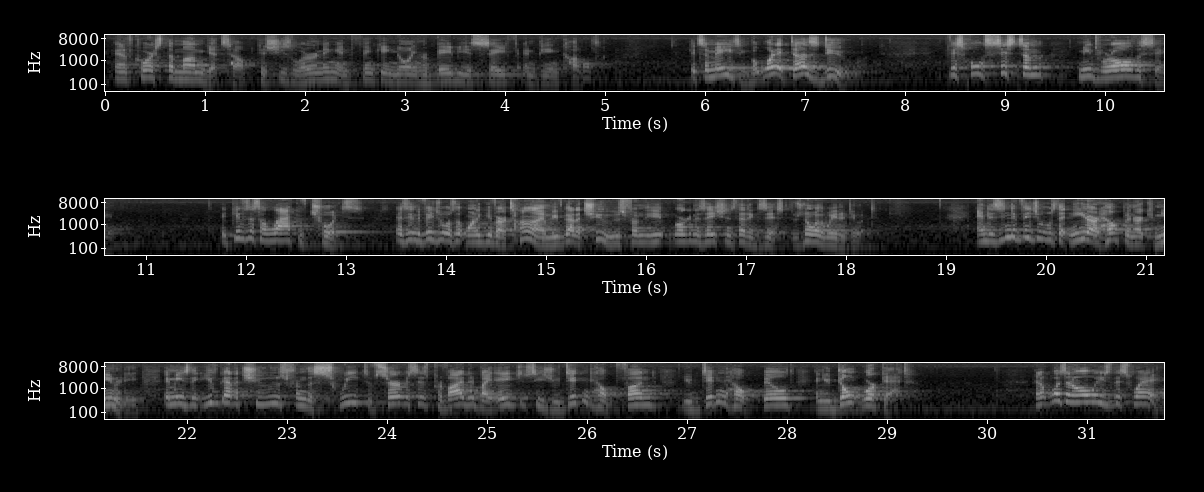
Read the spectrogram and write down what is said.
And of course, the mom gets helped because she's learning and thinking, knowing her baby is safe and being cuddled. It's amazing. But what it does do, this whole system means we're all the same. It gives us a lack of choice. As individuals that want to give our time, we've got to choose from the organizations that exist. There's no other way to do it. And as individuals that need our help in our community, it means that you've got to choose from the suite of services provided by agencies you didn't help fund, you didn't help build, and you don't work at. And it wasn't always this way.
